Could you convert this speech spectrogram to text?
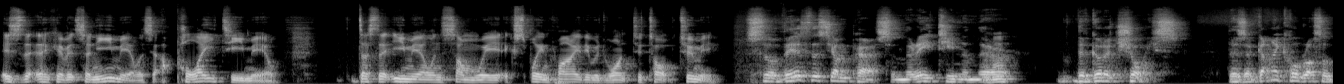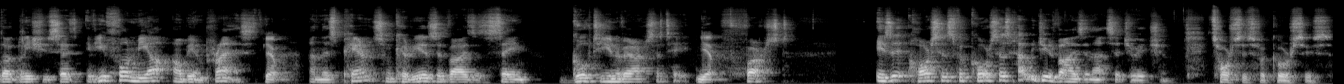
Is that like if it's an email, is it a polite email? Does the email in some way explain why they would want to talk to me? So there's this young person, they're 18 and they're, mm-hmm. they've got a choice. There's a guy called Russell Dalgleish who says, if you phone me up, I'll be impressed. Yep. And there's parents and careers advisors saying, go to university yep. first. Is it horses for courses? How would you advise in that situation? It's horses for courses.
